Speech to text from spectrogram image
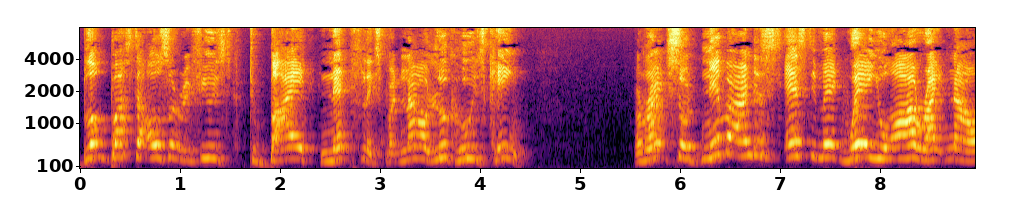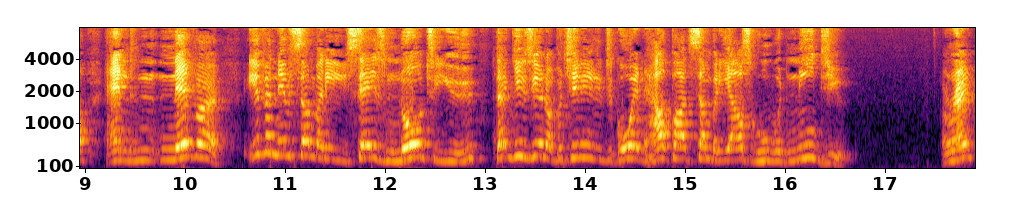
Blockbuster also refused to buy Netflix, but now look who is king. Alright, so never underestimate where you are right now and never, even if somebody says no to you, that gives you an opportunity to go and help out somebody else who would need you. Alright?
